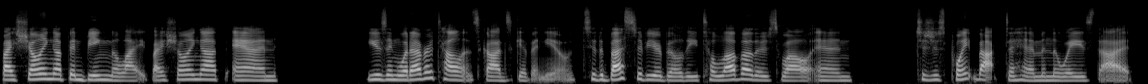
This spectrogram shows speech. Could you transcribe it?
by showing up and being the light, by showing up and using whatever talents God's given you to the best of your ability to love others well and to just point back to Him in the ways that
